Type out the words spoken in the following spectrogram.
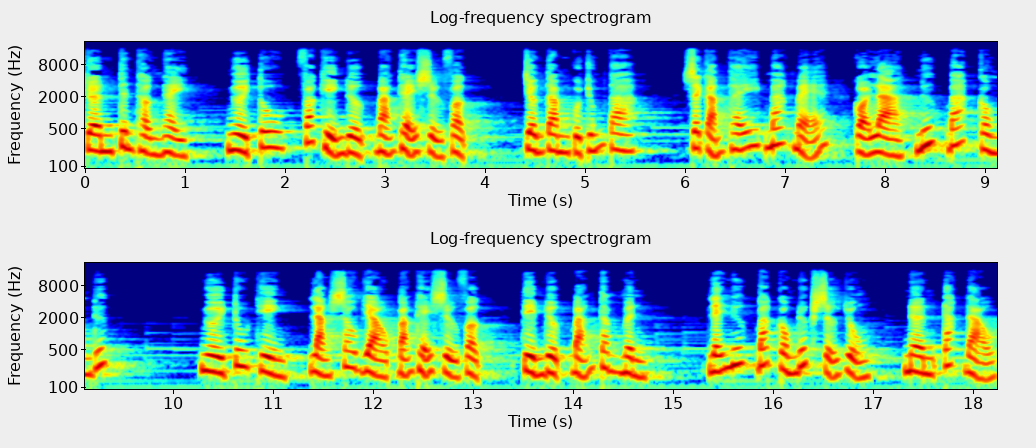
Trên tinh thần này, người tu phát hiện được bản thể sự Phật, chân tâm của chúng ta sẽ cảm thấy mát mẻ gọi là nước bát công đức. Người tu thiền lặn sâu vào bản thể sự Phật, tìm được bản tâm mình, lấy nước bát công đức sử dụng nên đắc đạo.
